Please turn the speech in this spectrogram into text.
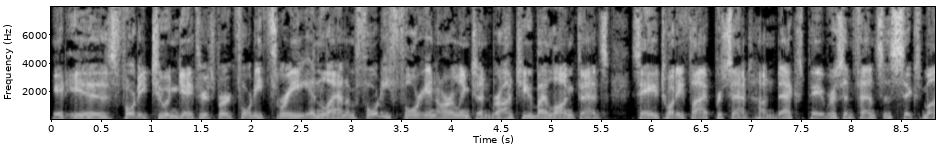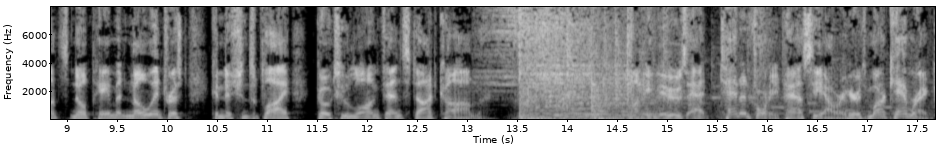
It is 42 in Gaithersburg, 43 in Lanham, 44 in Arlington. Brought to you by Long Fence. Save 25% on decks, pavers, and fences. Six months, no payment, no interest. Conditions apply. Go to longfence.com. Money news at 10 and 40 past the hour. Here's Mark Hamrick.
